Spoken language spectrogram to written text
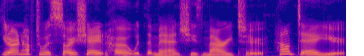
you don't have to associate her with the man she's married to. How dare you?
